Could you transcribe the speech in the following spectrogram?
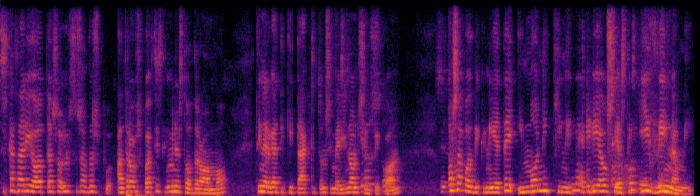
τη καθαριότητα, όλους τους ανθρώπους που αυτή τη στιγμή είναι στον δρόμο, την εργατική τάξη των σημερινών συνθήκων, πώς αποδεικνύεται η μόνη κινητήρια ουσιαστική δύναμη.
